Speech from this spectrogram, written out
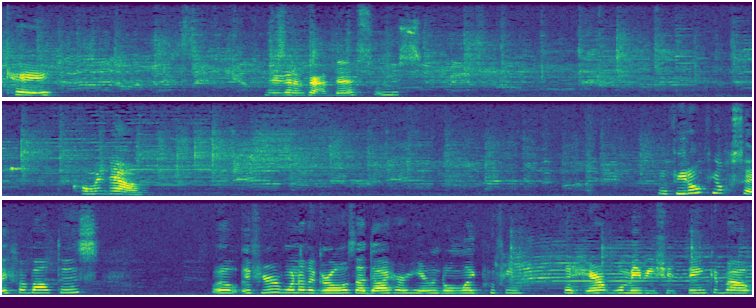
Okay. They're gonna grab this and just comb it down. If you don't feel safe about this, well, if you're one of the girls that dye her hair and don't like poofing the hair, well, maybe you should think about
